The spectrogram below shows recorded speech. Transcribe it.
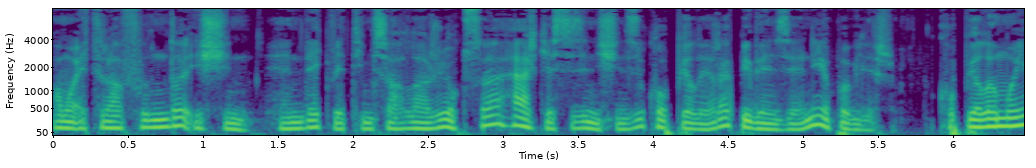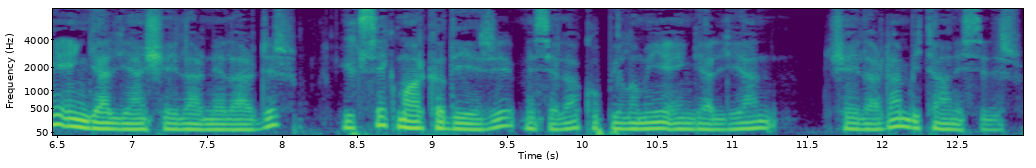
Ama etrafında işin hendek ve timsahlar yoksa herkes sizin işinizi kopyalayarak bir benzerini yapabilir. Kopyalamayı engelleyen şeyler nelerdir? Yüksek marka değeri mesela kopyalamayı engelleyen şeylerden bir tanesidir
